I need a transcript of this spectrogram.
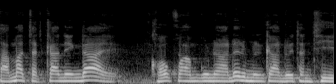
สามารถจัดการเองได้ขอความกรุณาได้ดำเนินการโดยทันที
